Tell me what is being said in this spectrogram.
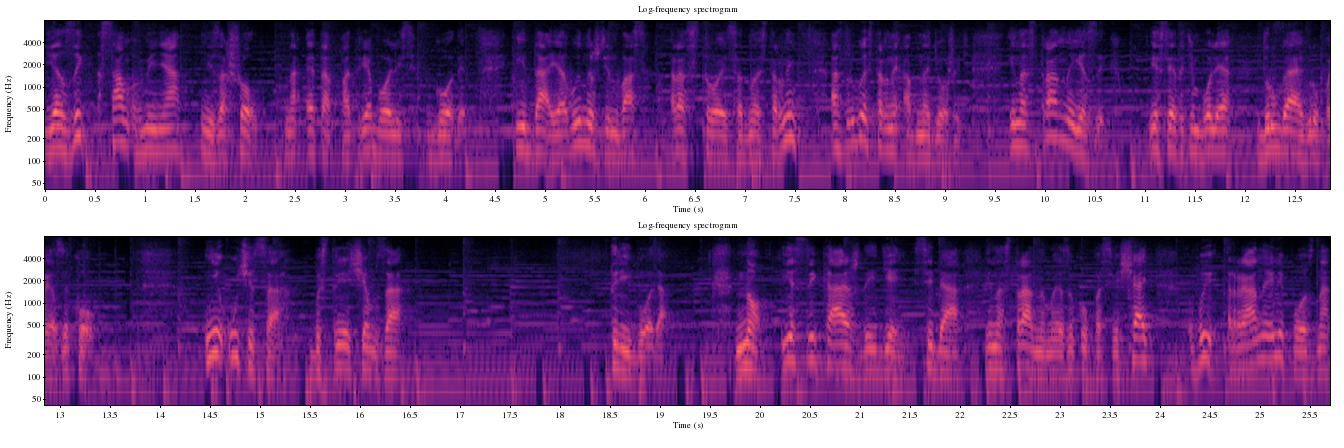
Язык сам в меня не зашел. На это потребовались годы. И да, я вынужден вас расстроить с одной стороны, а с другой стороны обнадежить. Иностранный язык, если это тем более другая группа языков, не учится быстрее, чем за три года. Но если каждый день себя иностранному языку посвящать, вы рано или поздно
